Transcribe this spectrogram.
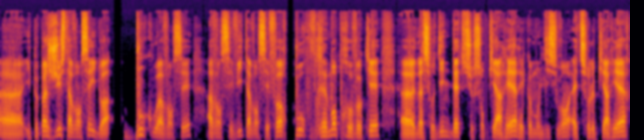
Euh, il peut pas juste avancer, il doit beaucoup avancer, avancer vite, avancer fort pour vraiment provoquer euh, d'être sur son pied arrière. Et comme on le dit souvent, être sur le pied arrière,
